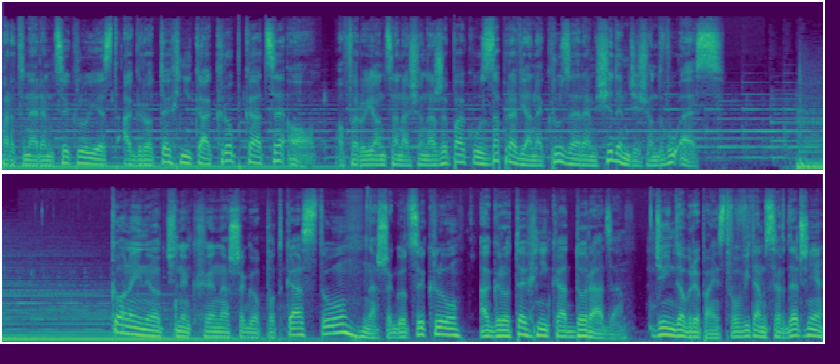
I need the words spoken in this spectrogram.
Partnerem cyklu jest agrotechnika.co, oferująca nasiona rzepaku zaprawiane kruzerem 70WS. Kolejny odcinek naszego podcastu, naszego cyklu Agrotechnika doradza. Dzień dobry Państwu, witam serdecznie.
